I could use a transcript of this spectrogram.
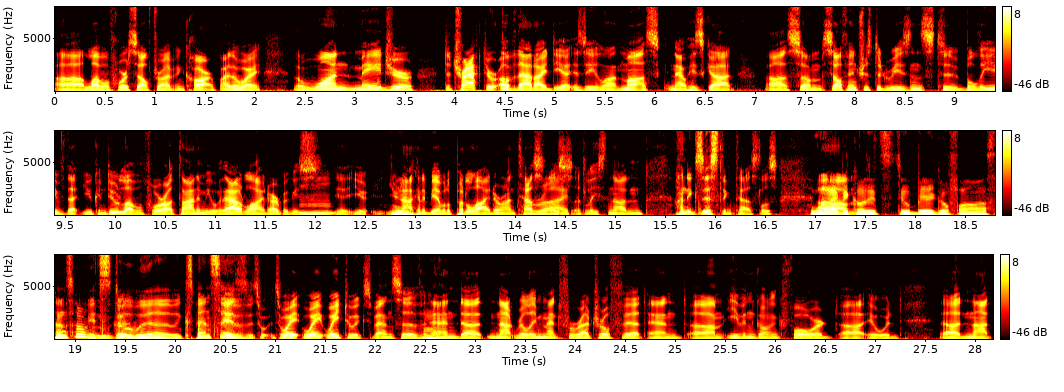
uh, level four self-driving car. By the way, the one major detractor of that idea is Elon Musk. Now he's got uh, some self-interested reasons to believe that you can do level four autonomy without lidar because Mhm. you, you're Yeah. not going to be able to put a lidar on Teslas, Right. at least not in, on existing Teslas. Why? um, because it's too big of a sensor. it's too uh, expensive. It's, it's way, way, way too expensive Hmm. and uh, not really meant for retrofit. And um, even going forward, uh, it would uh, not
